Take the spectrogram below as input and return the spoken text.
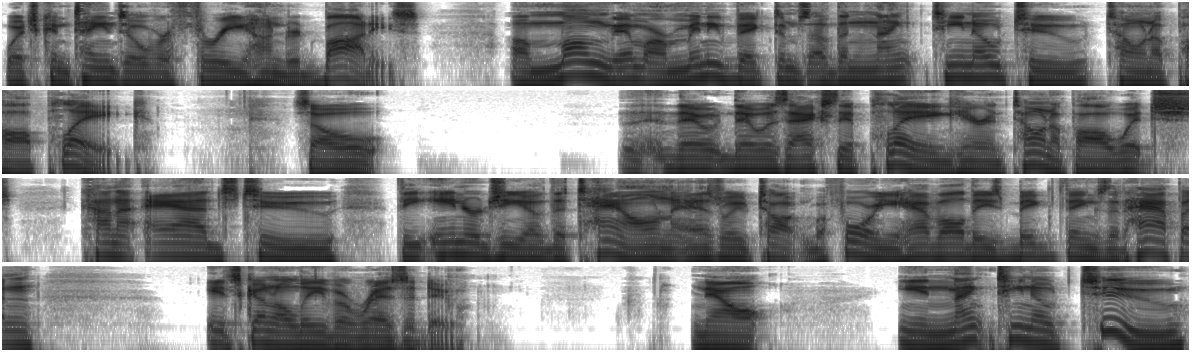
which contains over 300 bodies. Among them are many victims of the 1902 Tonopah plague. So, there, there was actually a plague here in Tonopah, which kind of adds to the energy of the town. As we've talked before, you have all these big things that happen, it's going to leave a residue. Now, in 1902,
